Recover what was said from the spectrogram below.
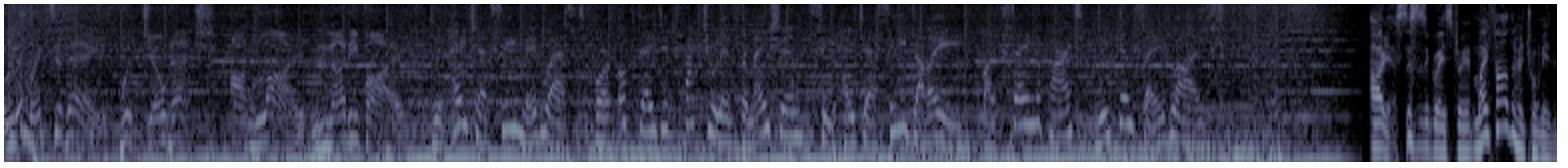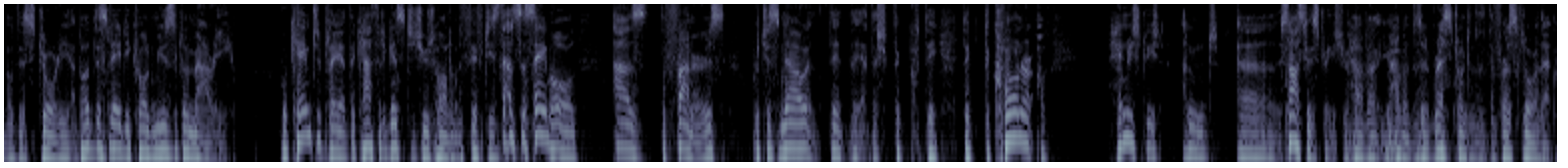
Limerick Today with Joe Nash on Live 95. With HSE Midwest. For updated factual information, see hse.ie. By staying apart, we can save lives. Oh, yes, this is a great story. My father had told me about this story about this lady called Musical Mary, who came to play at the Catholic Institute Hall in the 50s. That's the same hall as the Franners, which is now the, the, the, the, the, the corner of Henry Street and uh, Sarsfield Street. You have a you have a there's a restaurant on the, first floor there.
